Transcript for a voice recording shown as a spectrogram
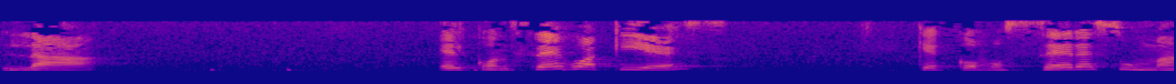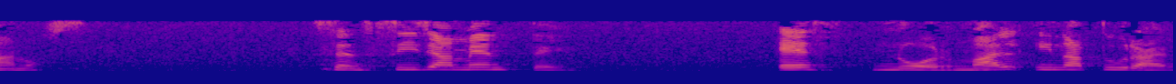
la, el consejo aquí es que como seres humanos, sencillamente es normal y natural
